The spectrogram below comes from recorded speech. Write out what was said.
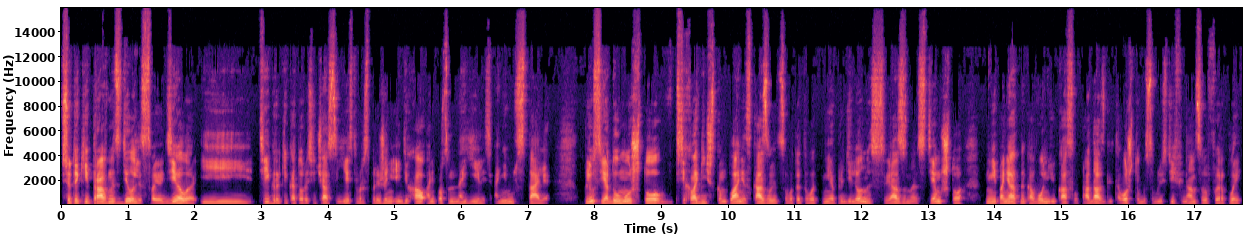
Все-таки травмы сделали свое дело, и те игроки, которые сейчас есть в распоряжении Эдди Хау, они просто наелись, они устали. Плюс я думаю, что в психологическом плане сказывается вот эта вот неопределенность, связанная с тем, что непонятно, кого Ньюкасл продаст для того, чтобы соблюсти финансовый фэрплей.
